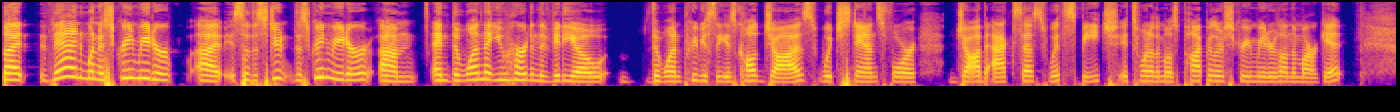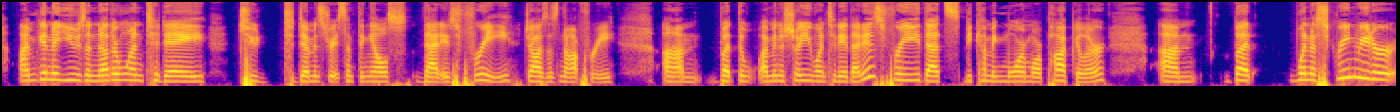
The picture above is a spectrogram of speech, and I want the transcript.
but then when a screen reader, uh, so the student, the screen reader, um, and the one that you heard in the video, the one previously is called JAWS, which stands for Job Access with Speech. It's one of the most popular screen readers on the market. I'm going to use another one today to to demonstrate something else that is free. JAWS is not free, um, but the, I'm going to show you one today that is free. That's becoming more and more popular. Um, but when a screen reader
